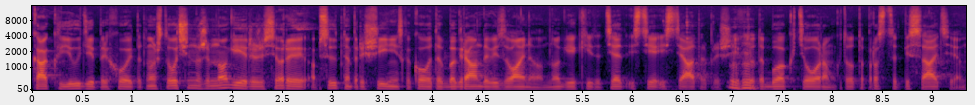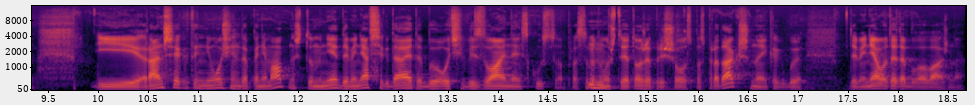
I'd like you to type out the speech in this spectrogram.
как люди приходят, потому что очень же многие режиссеры абсолютно пришли не из какого-то бэкграунда визуального, многие какие-то те- из, те- из театра пришли, кто-то был актером, кто-то просто писателем. И раньше я как-то не очень это понимал, потому что мне, до меня всегда это было очень визуальное искусство, просто потому что я тоже пришел с постпродакшена, и как бы для меня вот это было важно.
